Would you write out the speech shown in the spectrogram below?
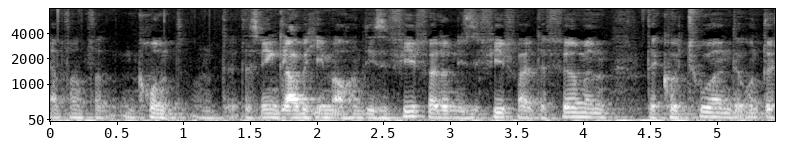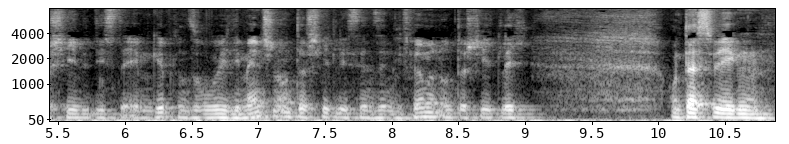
einfach einen Grund. Und deswegen glaube ich eben auch an diese Vielfalt und diese Vielfalt der Firmen, der Kulturen, der Unterschiede, die es da eben gibt. Und so wie die Menschen unterschiedlich sind, sind die Firmen unterschiedlich. Und deswegen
